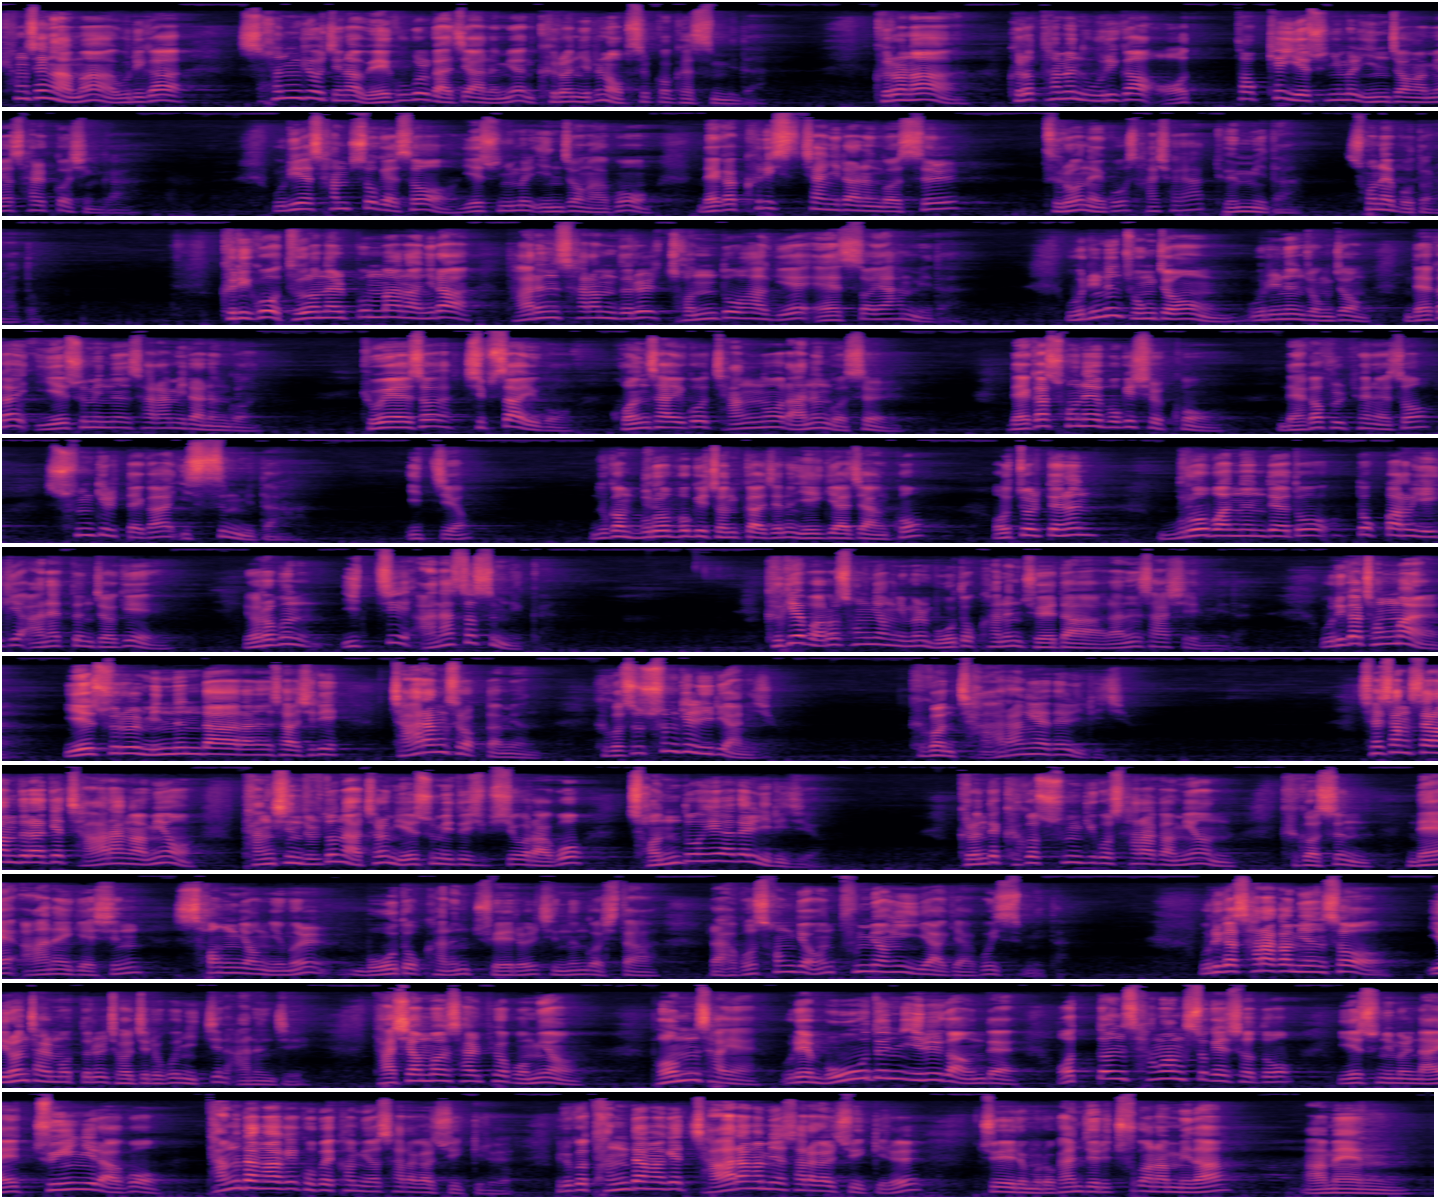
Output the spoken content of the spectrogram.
평생 아마 우리가 선교지나 외국을 가지 않으면 그런 일은 없을 것 같습니다. 그러나 그렇다면 우리가 어떻게 예수님을 인정하며 살 것인가? 우리의 삶 속에서 예수님을 인정하고 내가 크리스찬이라는 것을 드러내고 사셔야 됩니다. 손해 보더라도. 그리고 드러낼 뿐만 아니라 다른 사람들을 전도하기에 애써야 합니다. 우리는 종종 우리는 종종 내가 예수 믿는 사람이라는 것, 교회에서 집사이고 권사이고 장로라는 것을 내가 손해 보기 싫고 내가 불편해서 숨길 때가 있습니다. 있지요. 누가 물어보기 전까지는 얘기하지 않고 어쩔 때는 물어봤는데도 똑바로 얘기 안 했던 적이 여러분 있지 않았었습니까? 그게 바로 성령님을 모독하는 죄다라는 사실입니다. 우리가 정말 예수를 믿는다라는 사실이 자랑스럽다면 그것을 숨길 일이 아니죠. 그건 자랑해야 될 일이죠. 세상 사람들에게 자랑하며 당신들도 나처럼 예수 믿으십시오라고 전도해야 될 일이지요. 그런데 그것 숨기고 살아가면 그것은 내 안에 계신 성령님을 모독하는 죄를 짓는 것이다. 라고 성경은 분명히 이야기하고 있습니다. 우리가 살아가면서 이런 잘못들을 저지르고 있진 않은지 다시 한번 살펴보며 범사에 우리의 모든 일 가운데 어떤 상황 속에서도 예수님을 나의 주인이라고 당당하게 고백하며 살아갈 수 있기를 그리고 당당하게 자랑하며 살아갈 수 있기를 주의 이름으로 간절히 축원합니다. 아멘.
